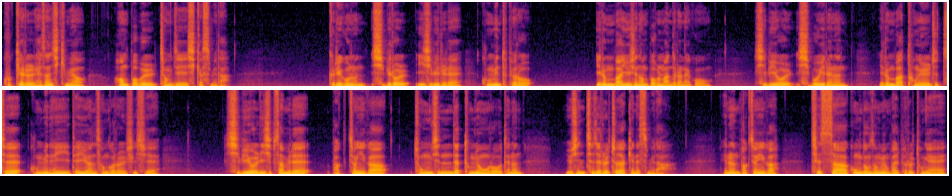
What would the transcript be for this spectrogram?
국회를 해산시키며 헌법을 정지시켰습니다. 그리고는 11월 21일에 국민투표로 이른바 유신헌법을 만들어내고 12월 15일에는 이른바 통일주체 국민회의 대의원 선거를 실시해 12월 23일에 박정희가 종신 대통령으로 되는 유신 체제를 조작해냈습니다. 이는 박정희가 7사 공동성명 발표를 통해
